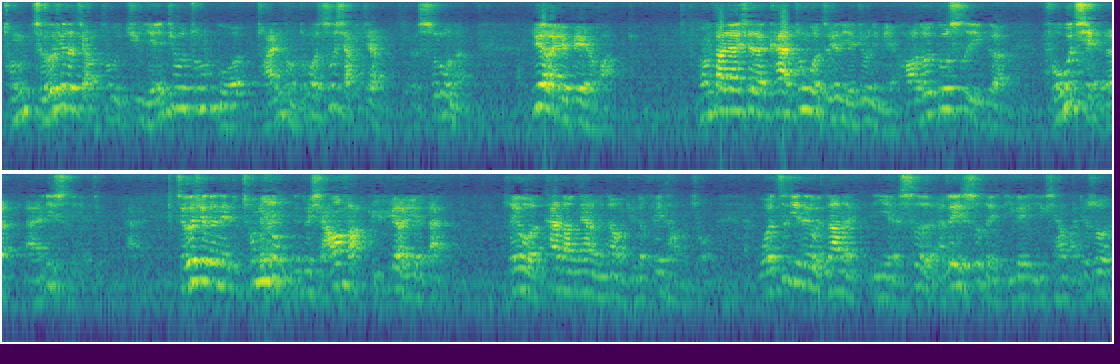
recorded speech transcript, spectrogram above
从哲学的角度去研究中国传统中国思想这样的思路呢，越来越边缘化。我们大家现在看中国哲学的研究里面，好多都是一个肤浅的哎历史的研究，哎，哲学的那种冲动、那种想法越来越淡。所以我看到那样的文章，我觉得非常不错。我自己这个文章呢，也是类似的一个一个想法，就是说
